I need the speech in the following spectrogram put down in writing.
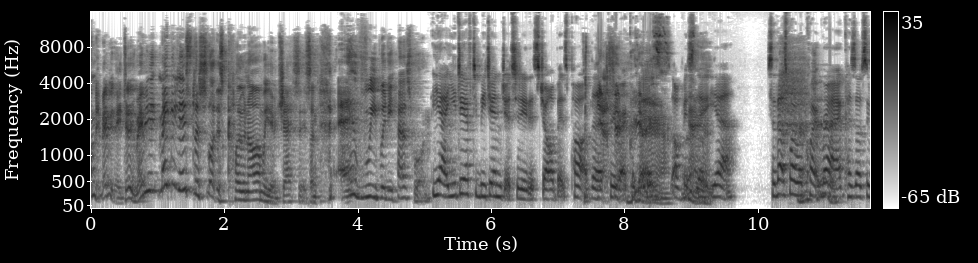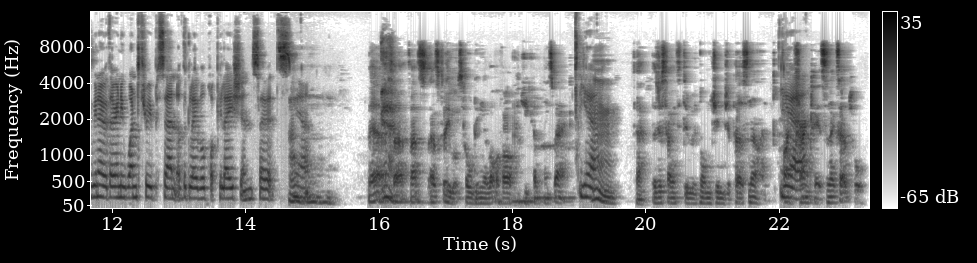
I mean, maybe they do. Maybe maybe there's just like this clone army of Jesses, and everybody has one. Yeah, you do have to be ginger to do this job. It's part of the Yeah, so- prerequisites, yeah, yeah. obviously. Yeah. So that's why we're quite rare, because obviously we know they're only one to three percent of the global population. So it's yeah, Yeah, Yeah. That, that's that's clearly what's holding a lot of RPG companies back. yeah, Hmm. Yeah, they're just having to do with non-ginger personnel. Quite Yeah. frankly, it's unacceptable.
